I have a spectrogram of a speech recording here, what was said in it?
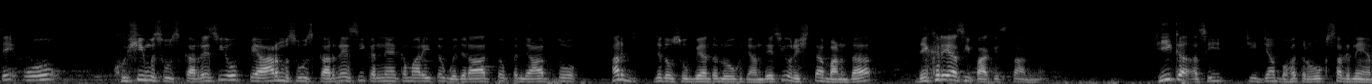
ਤੇ ਉਹ ਖੁਸ਼ੀ ਮਹਿਸੂਸ ਕਰ ਰਹੇ ਸੀ, ਉਹ ਪਿਆਰ ਮਹਿਸੂਸ ਕਰ ਰਹੇ ਸੀ, ਕੰਨਿਆ ਕੁਮਾਰੀ ਤੋਂ, ਗੁਜਰਾਤ ਤੋਂ, ਪੰਜਾਬ ਤੋਂ ਹਰ ਜਦੋਂ ਸੂਬਿਆਂ ਤੋਂ ਲੋਕ ਜਾਂਦੇ ਸੀ, ਉਹ ਰਿਸ਼ਤਾ ਬਣਦਾ, ਦਿਖ ਰਿਹਾ ਸੀ ਪਾਕਿਸਤਾਨ ਨੂੰ। ਠੀਕ ਆ, ਅਸੀਂ ਚੀਜ਼ਾਂ ਬਹੁਤ ਰੋਕ ਸਕਦੇ ਹਾਂ,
